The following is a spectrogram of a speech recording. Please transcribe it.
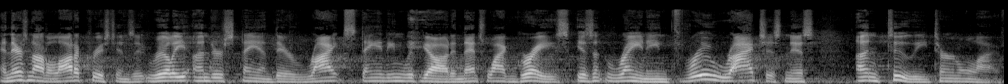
And there's not a lot of Christians that really understand their right standing with God, and that's why grace isn't reigning through righteousness unto eternal life.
